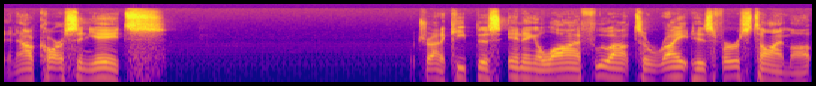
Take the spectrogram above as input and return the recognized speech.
And now Carson Yates trying to keep this inning alive. Flew out to right his first time up.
